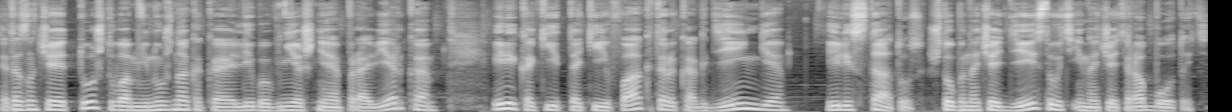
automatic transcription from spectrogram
Это означает то, что вам не нужна какая-либо внешняя проверка или какие-то такие факторы, как деньги, или статус, чтобы начать действовать и начать работать.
